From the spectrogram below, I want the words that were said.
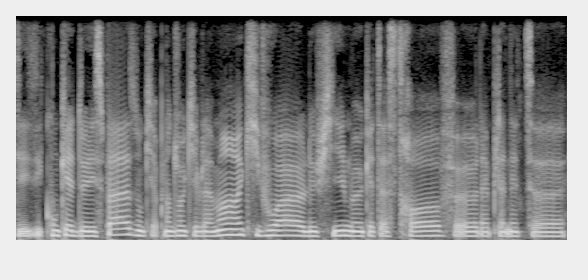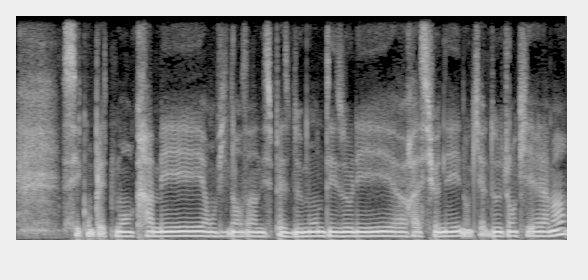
des- des conquêtes de l'espace, donc il y a plein de gens qui lèvent la main, qui voient le film Catastrophe, la planète s'est complètement cramée, on vit dans un espèce de monde désolé, rationné, donc il y a d'autres gens qui lèvent la main,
